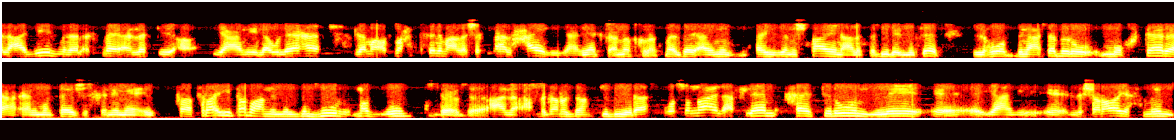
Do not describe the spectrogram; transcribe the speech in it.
العديد من الأسماء التي آه، يعني لولاها لما أصبحت السينما على شكلها الحالي. يعني يكفي أن نذكر أسماء زي أيزنشتاين على سبيل المثال اللي هو بنعتبره مخترع المونتاج السينمائي. ففي رايي طبعا إن الجمهور مظلوم على بدرجة كبيرة وصناع الأفلام خاسرون ل آه، يعني آه، لشرايح من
